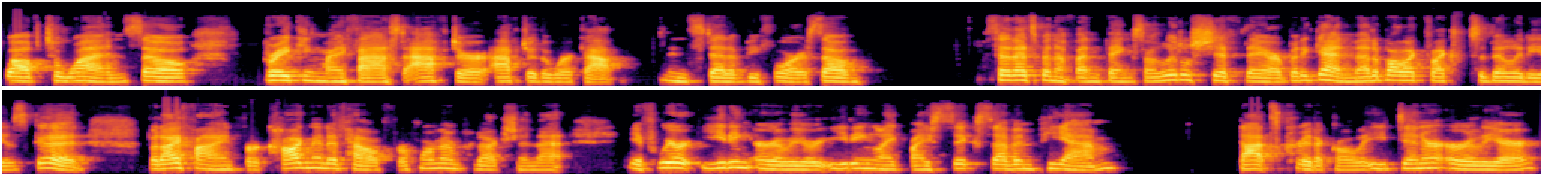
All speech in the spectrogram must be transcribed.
12 to 1. So breaking my fast after after the workout instead of before. So so that's been a fun thing. So a little shift there. But again, metabolic flexibility is good. But I find for cognitive health, for hormone production, that if we're eating earlier, eating like by 6, 7 p.m., that's critical. Eat dinner earlier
